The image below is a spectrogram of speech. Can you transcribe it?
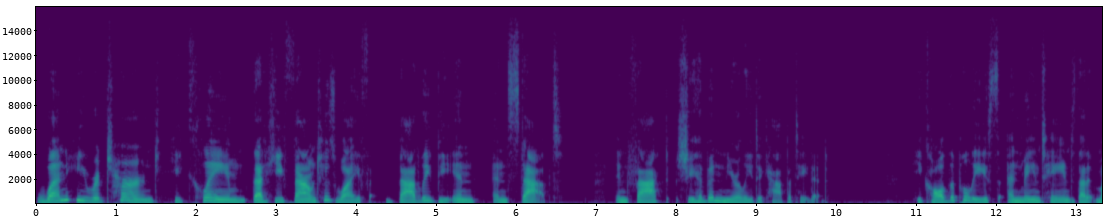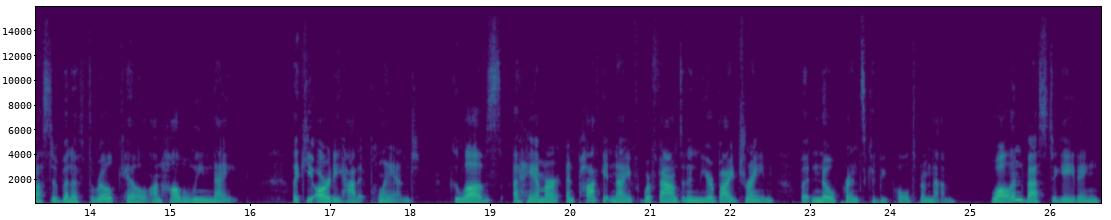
When he returned, he claimed that he found his wife badly beaten and stabbed. In fact, she had been nearly decapitated. He called the police and maintained that it must have been a thrill kill on Halloween night, like he already had it planned. Gloves, a hammer, and pocket knife were found in a nearby drain, but no prints could be pulled from them. While investigating,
